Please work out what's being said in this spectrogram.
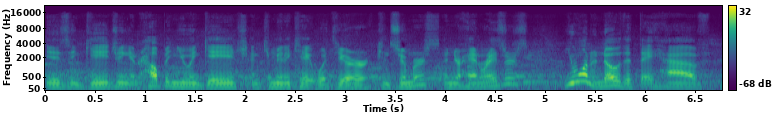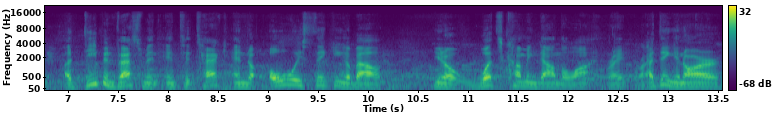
is engaging and helping you engage and communicate with your consumers and your hand raisers, you want to know that they have a deep investment into tech and always thinking about you know what's coming down the line, right? Right. I think in our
